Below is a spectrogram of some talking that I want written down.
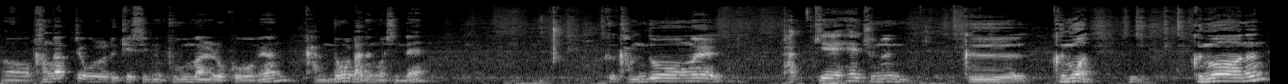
어, 감각적으로 느낄 수 있는 부분만을 놓고 보면 감동을 받은 것인데 그 감동을 받게 해주는 그 근원 근원은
